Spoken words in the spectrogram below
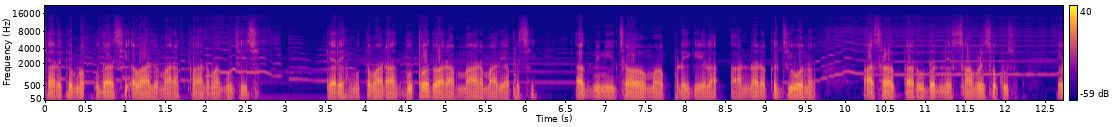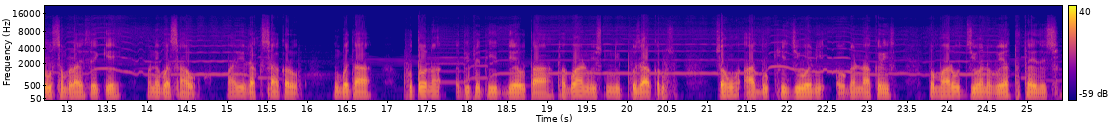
જ્યારે તેમનો ઉદાસી અવાજ મારા કાનમાં ગુંજે છે. ત્યારે હું તમારા દૂતો દ્વારા માર માર્યા પછી અગ્નિની જાળોમાં પડી ગયેલા આ નરક જીવન આ સળગતા રુદનને સાંભળી શકું છું. એવું સંભળાય છે કે, મને બસાવો મારી રક્ષા કરો. હું બધા ભૂતોના અધિપતિ, દેવતા, ભગવાન વિષ્ણુની પૂજા કરું છું. જો હું આ દુઃખી જીવોની અવગણના કરીશ, તો મારું જીવન વ્યર્થ થઈ જશે.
